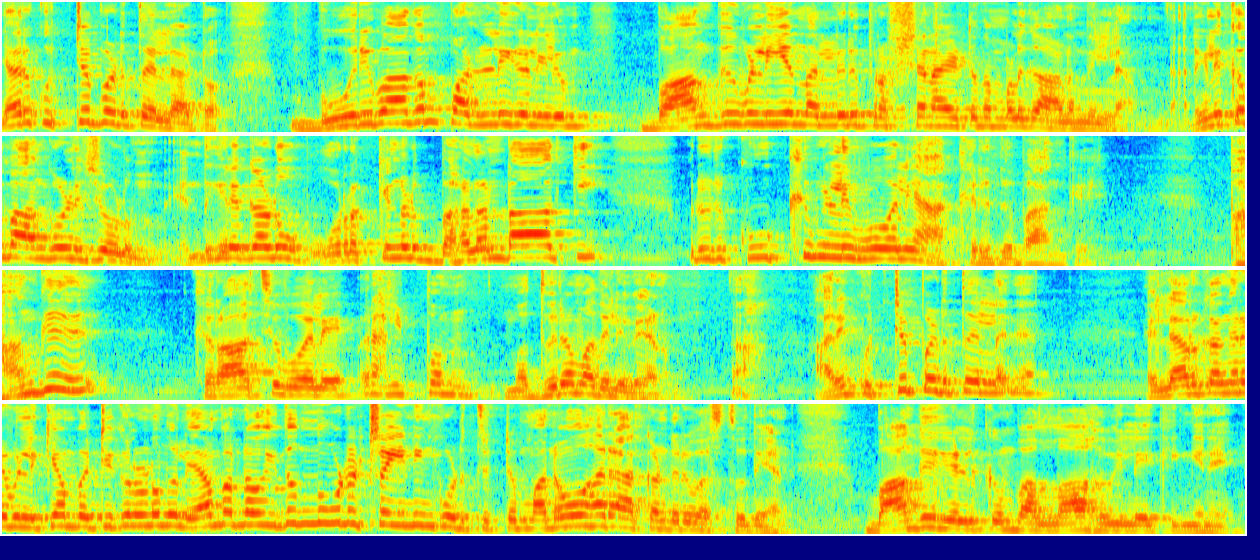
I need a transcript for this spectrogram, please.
ഞാനൊരു കുറ്റപ്പെടുത്തല്ല കേട്ടോ. ഭൂരിഭാഗം പള്ളികളിലും ബാങ്ക് വിളിയെ നല്ലൊരു പ്രൊഫഷനായിട്ട് നമ്മൾ കാണുന്നില്ല. ആരെങ്കിലുമൊക്കെ ബാങ്ക് വിളിച്ചോളും. എന്തെങ്കിലുമൊക്കെ ഉറക്കങ്ങൾ ബഹളുണ്ടാക്കി ഒരു ഒരു കൂക്കുവിളി പോലെ ആക്കരുത് ബാങ്ക്. ബാങ്ക് ക്രാച്ച് പോലെ ഒരല്പം മധുരം അതിൽ വേണം. ആ ആരെയും കുറ്റപ്പെടുത്തല്ല ഞാൻ. എല്ലാവർക്കും അങ്ങനെ വിളിക്കാൻ പറ്റിക്കൊള്ളണമെന്നില്ല ഞാൻ പറഞ്ഞു ഇതൊന്നും ഇതൊന്നുകൂടെ ട്രെയിനിങ് കൊടുത്തിട്ട് മനോഹരാക്കേണ്ട ഒരു വസ്തുതയാണ്. ബാങ്ക് കേൾക്കുമ്പോൾ അള്ളാഹുവിലേക്ക് ഇങ്ങനെ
